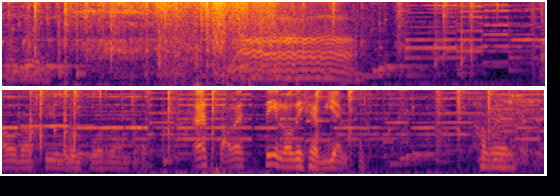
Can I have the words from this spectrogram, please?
A ver. Ah. Ahora sí voy por. Esta vez sí lo dije bien. A ver.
